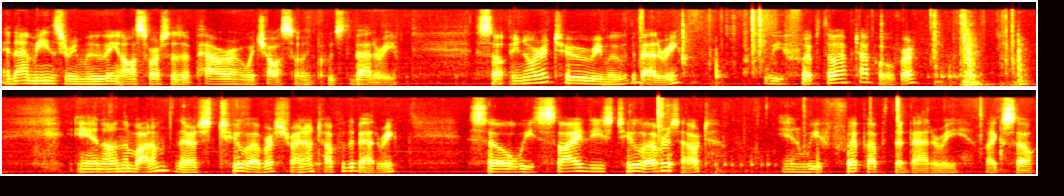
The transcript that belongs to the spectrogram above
and that means removing all sources of power, which also includes the battery. So in order to remove the battery, we flip the laptop over, and on the bottom there's two levers right on top of the battery. So we slide these two levers out, and we flip up the battery like so,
